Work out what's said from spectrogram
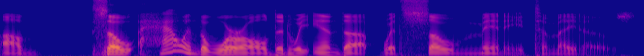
Um, so how in the world did we end up with so many tomatoes?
